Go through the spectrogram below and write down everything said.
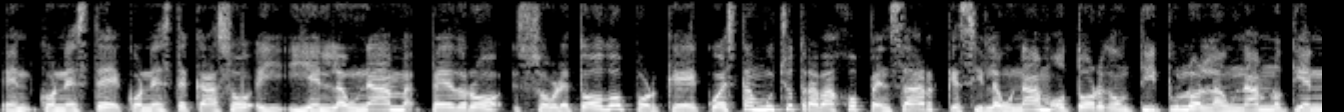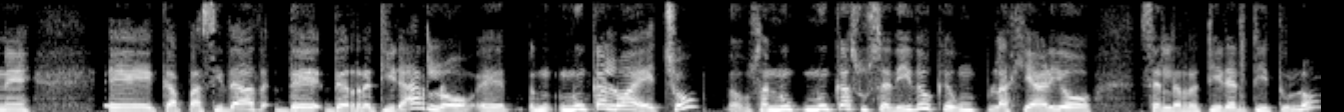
en, con este con este caso y, y, en la UNAM, Pedro, sobre todo porque cuesta mucho trabajo pensar que si la UNAM otorga un título, la UNAM no tiene eh, capacidad de, de retirarlo. Eh, ¿Nunca lo ha hecho? O sea, ¿nunca ha sucedido que un plagiario se le retire el título?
